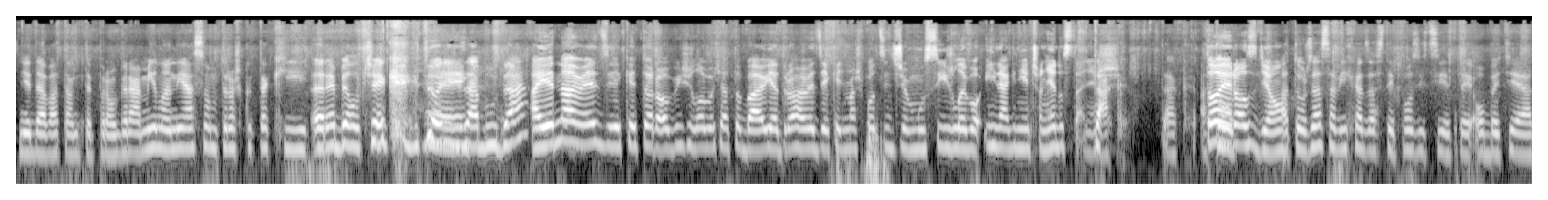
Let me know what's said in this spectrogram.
nedáva tam tie programy, len ja som trošku taký rebelček, ktorý hey. zabúda. A jedna vec je, keď to robíš, lebo ťa to baví a druhá vec je, keď máš pocit, že musíš, lebo inak niečo nedostaneš. Tak, tak. A to, to je rozdiel. A to už zasa vychádza z tej pozície tej obete a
